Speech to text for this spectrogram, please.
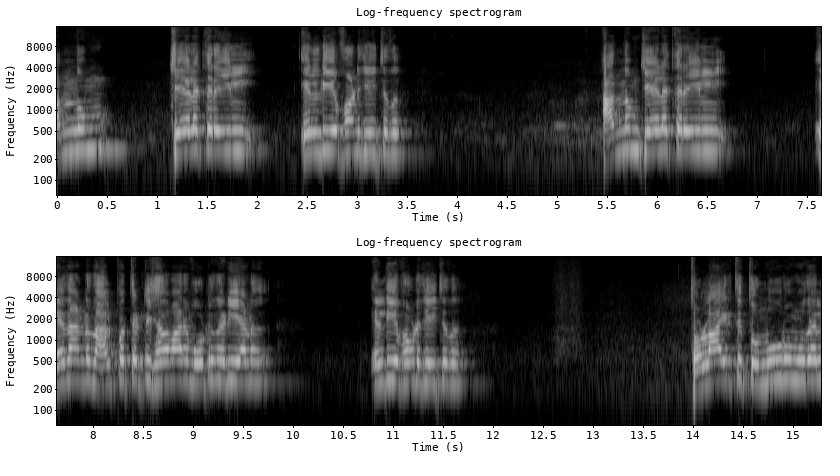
അന്നും ചേലക്കരയിൽ എൽ ഡി എഫ് ആണ് ജയിച്ചത്. അന്നും ചേലക്കരയിൽ ഏതാണ്ട് നാൽപ്പത്തെട്ട് ശതമാനം വോട്ട് നേടിയാണ് എൽ ഡി എഫ് അവിടെ ജയിച്ചത്. തൊള്ളായിരത്തി തൊണ്ണൂറ് മുതൽ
